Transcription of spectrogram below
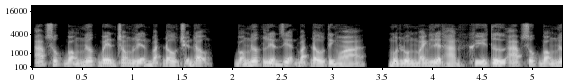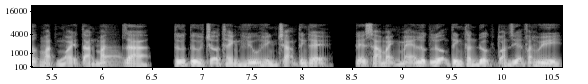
áp xúc bóng nước bên trong liền bắt đầu chuyển động, bóng nước liền diện bắt đầu tinh hóa, một luồng mãnh liệt hàn khí từ áp xúc bóng nước mặt ngoài tản mắt ra, từ từ trở thành hữu hình trạng tinh thể, kệ xa mạnh mẽ lực lượng tinh thần được toàn diện phát huy,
